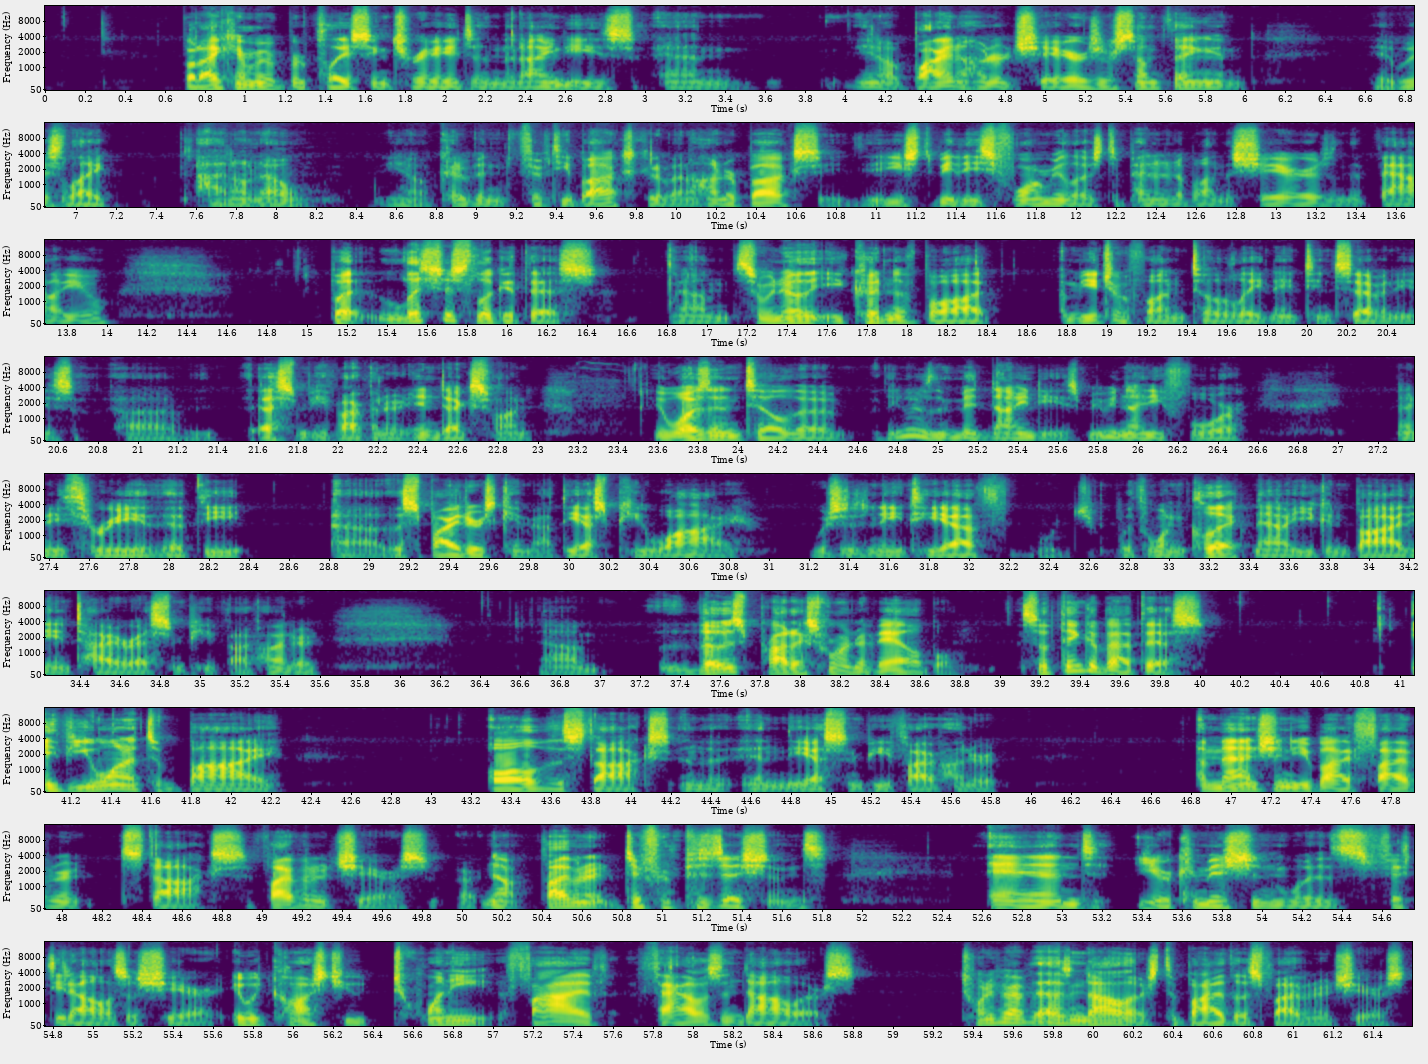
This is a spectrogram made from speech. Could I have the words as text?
But I can remember placing trades in the 90s and you know buying 100 shares or something, and it was like I don't know, you know, it could have been 50 bucks, could have been 100 bucks. There used to be these formulas dependent upon the shares and the value. But let's just look at this. Um, so we know that you couldn't have bought a mutual fund until the late 1970s, uh, S&P 500 index fund. It wasn't until the I think it was the mid 90s, maybe 94, 93 that the uh, the spiders came out, the SPY, which is an ETF, which with one click now you can buy the entire S&P 500. Um, those products weren't available. So think about this. If you wanted to buy all of the stocks in the in the S&P 500, imagine you buy 500 stocks, 500 shares, or no, 500 different positions and your commission was $50 a share. It would cost you $25,000. $25,000 to buy those 500 shares.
